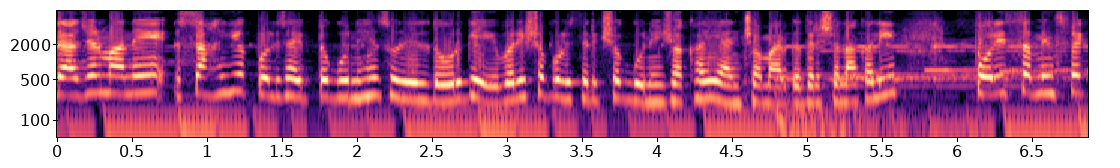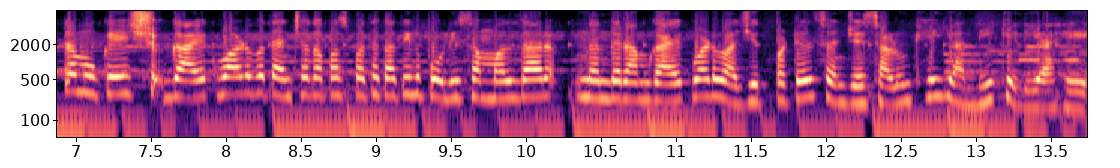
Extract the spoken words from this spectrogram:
राजन माने सहाय्यक पोलीस आयुक्त गुन्हे सुनील दोरगे वरिष्ठ पोलीस निरीक्षक गुन्हे शाखा यांच्या मार्गदर्शनाखाली police sub inspector Mukesh Gaikwad व त्यांच्या तपास पथकातील पोलीस अंमलदार नंदराम गायकवाड वाजिद पटेल संजय साळुंखे यांनी केली आहे.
